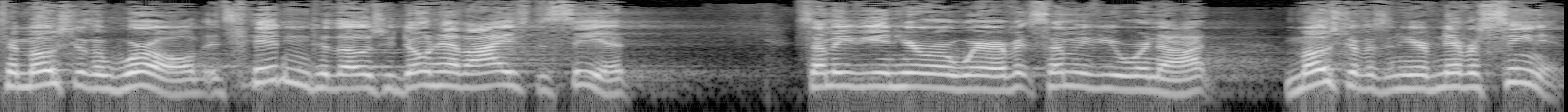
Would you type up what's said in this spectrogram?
to most of the world. It's hidden to those who don't have eyes to see it. Some of you in here are aware of it, some of you were not. Most of us in here have never seen it.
